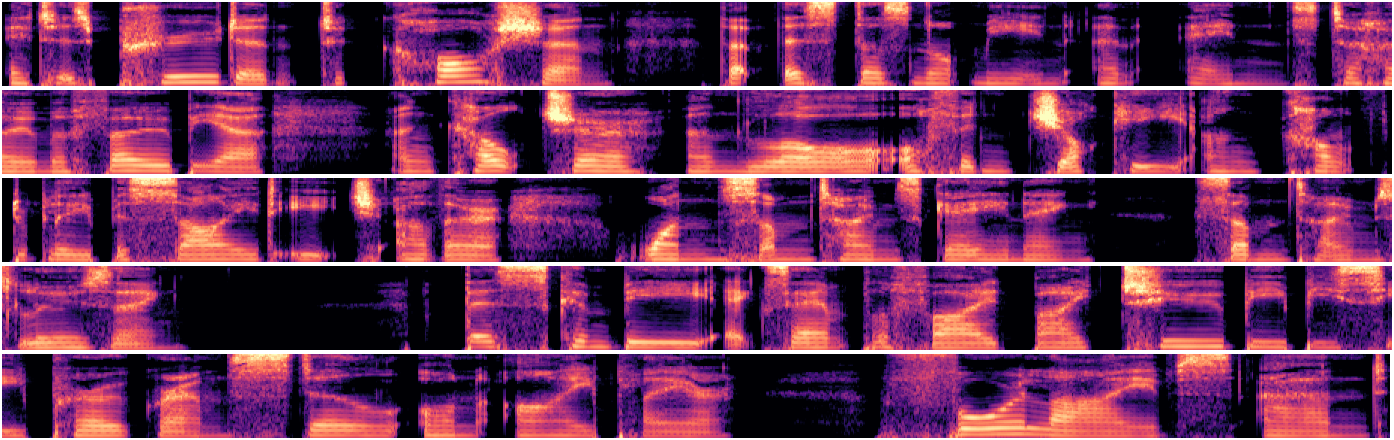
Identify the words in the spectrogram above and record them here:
it is prudent to caution that this does not mean an end to homophobia and culture and law often jockey uncomfortably beside each other, one sometimes gaining, sometimes losing. This can be exemplified by two BBC programmes still on iPlayer Four Lives and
